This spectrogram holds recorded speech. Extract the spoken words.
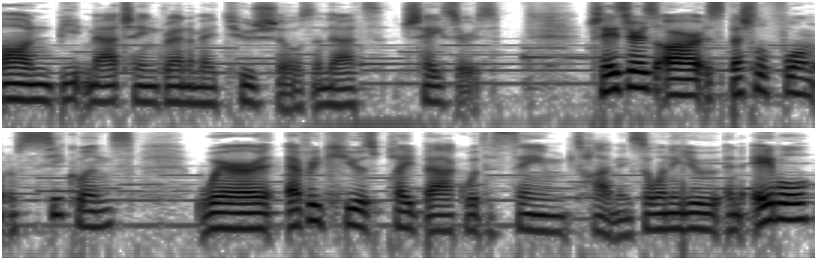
on beat matching GrandMA 2 shows, and that's chasers. Chasers are a special form of sequence where every cue is played back with the same timing. So when you enable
